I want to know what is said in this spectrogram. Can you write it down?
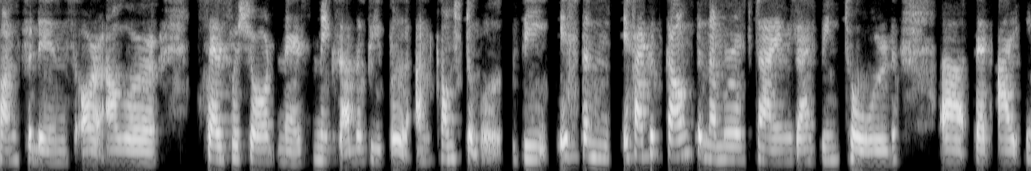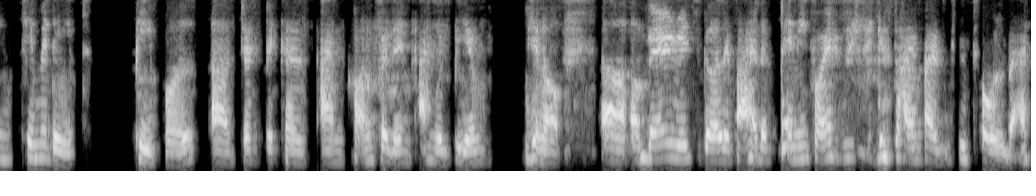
confidence or our self-assuredness makes other people uncomfortable. The if the if i could count the number of times i've been told uh, that i intimidate people uh, just because i'm confident i would be a you know, uh, a very rich girl if I had a penny for every single time I'd been told that.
